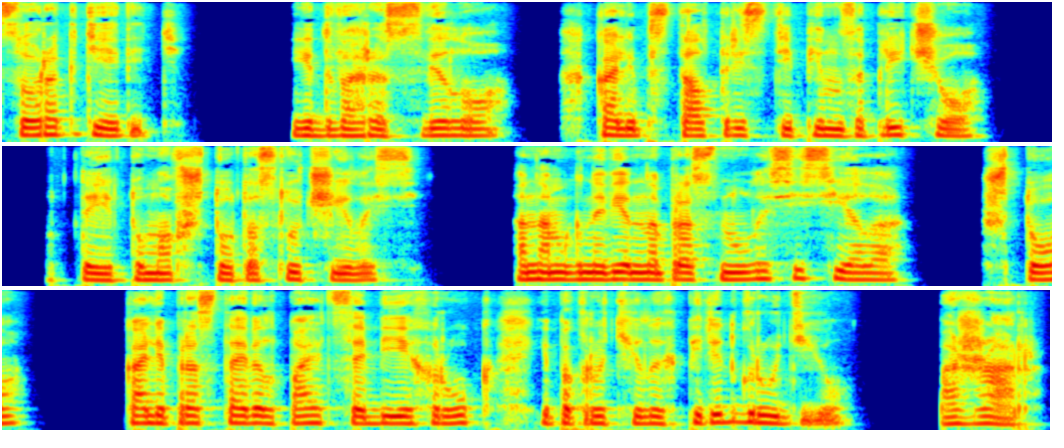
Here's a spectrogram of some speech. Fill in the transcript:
49. Едва рассвело. Калиб стал трясти Пим за плечо. У Тейтумов что-то случилось. Она мгновенно проснулась и села. Что? Калиб проставил пальцы обеих рук и покрутил их перед грудью. Пожар.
